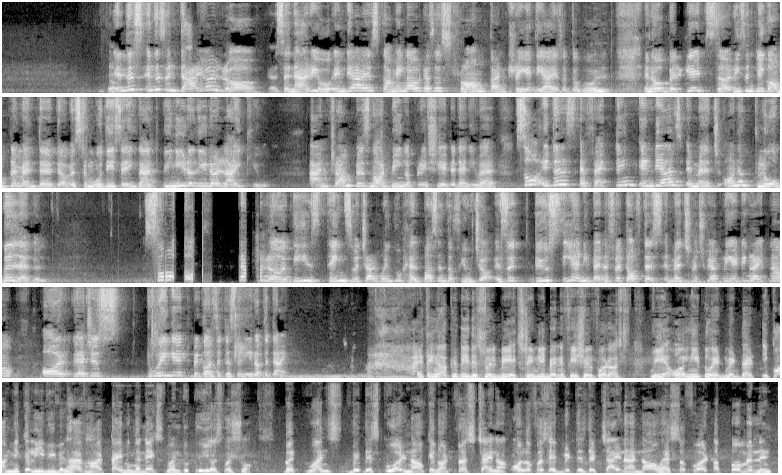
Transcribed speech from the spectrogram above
yeah. in this in this entire uh, scenario india is coming out as a strong country in the eyes of the world. Mm. you know bill gates uh, recently complimented uh, mr modi saying that we need a leader like you and trump is not being appreciated anywhere. So it is affecting india's image on a global level. So what are uh, these things which are going to help us in the future? Is it do you see any benefit of this image which we are creating right now? Or we are just doing it because it is the need of the time? I think Akriti, this will be extremely beneficial for us. We all need to admit that economically we will have hard time in the next one to two years for sure. But once this world now cannot trust China, all of us admit this that China now has suffered a permanent,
